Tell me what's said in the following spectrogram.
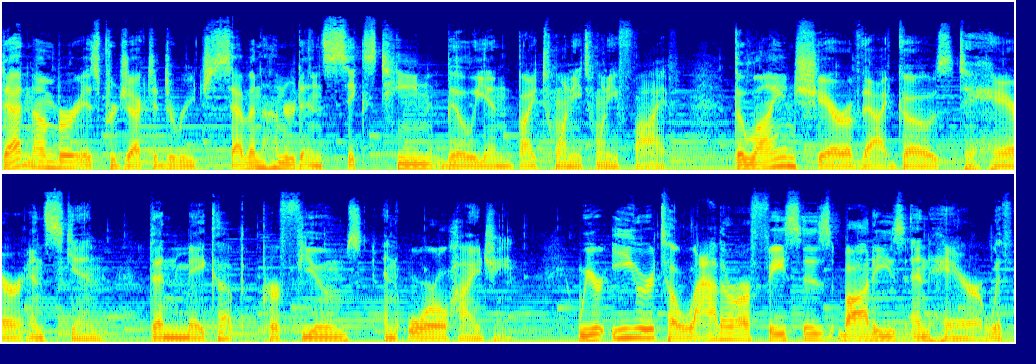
That number is projected to reach 716 billion by 2025. The lion's share of that goes to hair and skin then makeup, perfumes, and oral hygiene. We are eager to lather our faces, bodies, and hair with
